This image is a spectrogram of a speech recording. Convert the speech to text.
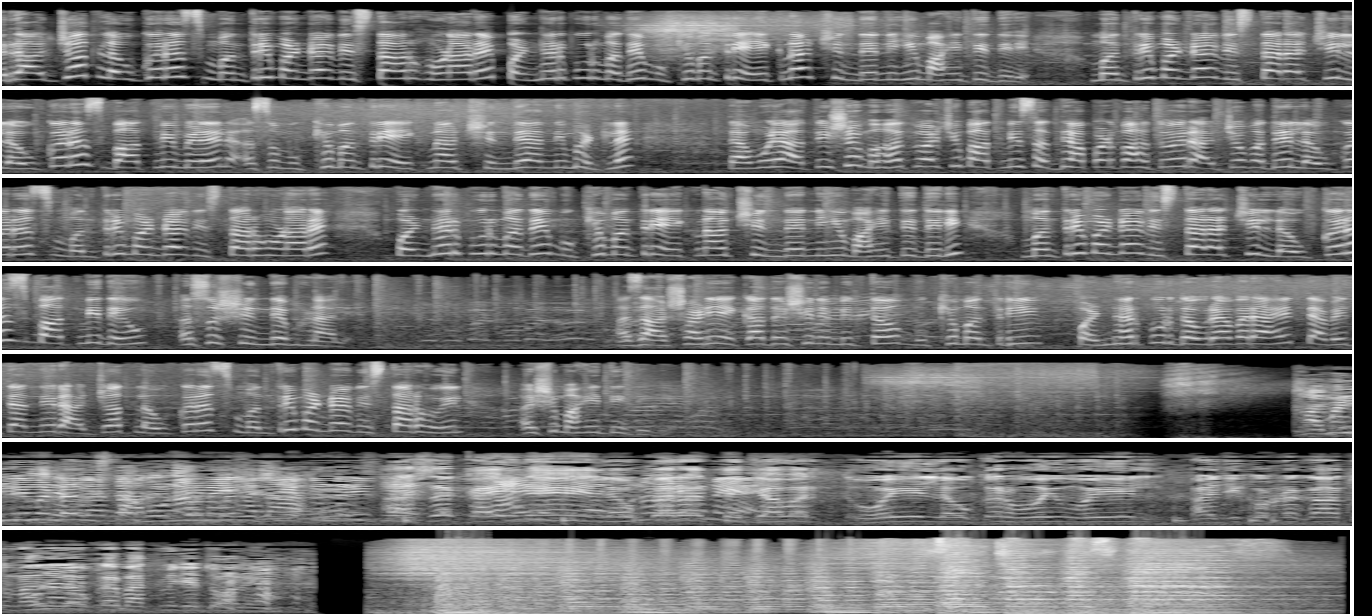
राज्यात लवकरच मंत्रिमंडळ विस्तार होणार आहे. पंढरपूरमध्ये मुख्यमंत्री एकनाथ शिंदेंनी ही माहिती दिली. मंत्रिमंडळ विस्ताराची लवकरच बातमी मिळेल असं मुख्यमंत्री एकनाथ शिंदे यांनी म्हटलंय. त्यामुळे अतिशय महत्वाची बातमी सध्या आपण पाहतोय. राज्यामध्ये लवकरच मंत्रिमंडळ विस्तार होणार आहे. पंढरपूरमध्ये मुख्यमंत्री एकनाथ शिंदेंनी ही माहिती दिली. मंत्रिमंडळ विस्ताराची लवकरच बातमी देऊ असं शिंदे म्हणाले. आज आषाढी एकादशी निमित्त मुख्यमंत्री पंढरपूर दौऱ्यावर आहेत. त्यावेळी त्यांनी राज्यात लवकरच मंत्रिमंडळ विस्तार होईल अशी माहिती दिली. मंत्रिमंडळ विस्तार होणार नाही अशी एकंदरीत असं काही नाही. नाही. त्याच्यावर होईल लवकर होईल होईल. काळजी करू नका. तुम्हाला लवकर बातमी देतो आम्ही.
